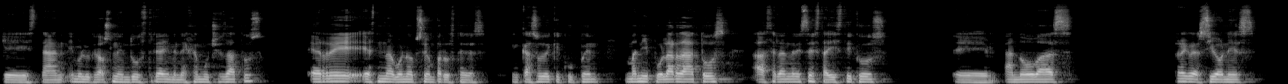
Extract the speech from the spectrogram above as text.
que están involucrados en la industria y manejan muchos datos. R es una buena opción para ustedes en caso de que ocupen manipular datos, hacer análisis estadísticos, eh, ANOVAs, regresiones.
